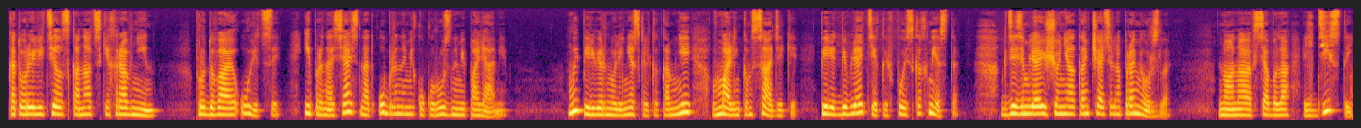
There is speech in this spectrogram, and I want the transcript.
который летел с канадских равнин, продувая улицы и проносясь над убранными кукурузными полями. Мы перевернули несколько камней в маленьком садике перед библиотекой в поисках места, где земля еще не окончательно промерзла. Но она вся была льдистой,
